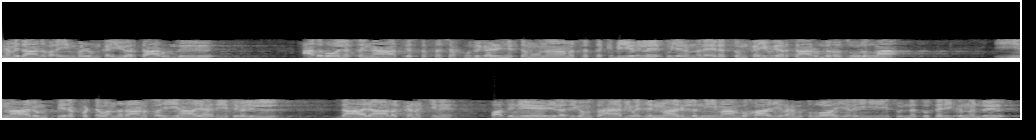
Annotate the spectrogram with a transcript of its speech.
ഹമിദാന്ന് പറയുമ്പോഴും കൈ ഉയർത്താറുണ്ട്. അതുപോലെ തന്നെ ആദ്യത്തെ തശഹുദ് കഴിഞ്ഞിട്ട് മൂന്നാമത്തെ തക്ബീറിലേക്ക് ഉയരുന്ന നേരത്തും കൈ ഉയർത്താറുണ്ട് റസൂലുള്ള. ഈ നാലും സ്ഥിരപ്പെട്ട് വന്നതാണ് സഹിഹായ ഹദീസുകളിൽ. ധാരാളക്കണക്കിന് പതിനേഴിലധികം സഹാബി വജന്മാരിൽ നിന്ന് ഇമാം ബുഖാരി അലൈഹി സുന്നത്ത് ഉദ്ധരിക്കുന്നുണ്ട്.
